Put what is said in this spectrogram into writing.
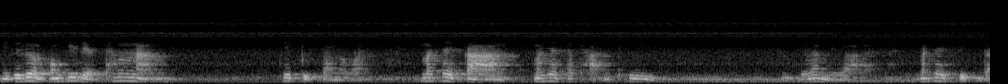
นี่เป็นเรื่องของกิเลสทั้งนั้นที่ปิดบังเอาไว้ไม่ใช่การไม่ใช่สถานที่เวลาเวลาไม่ใช่สิ่งใด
